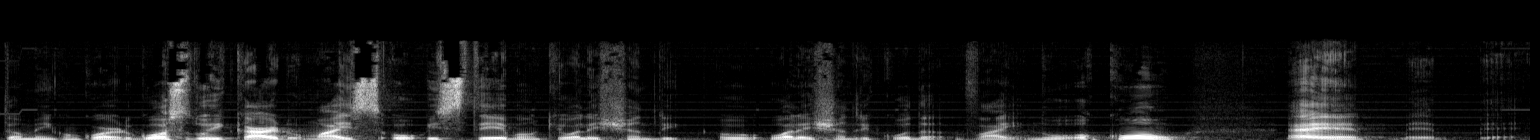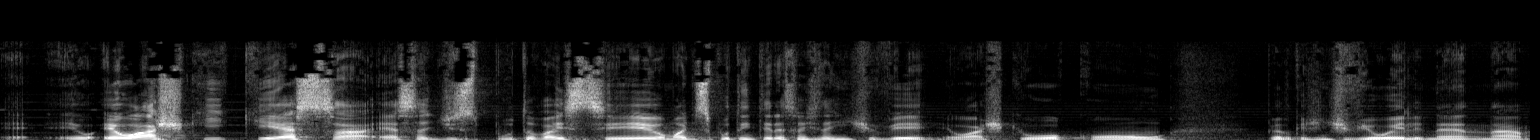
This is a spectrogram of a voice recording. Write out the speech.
também concordo. Gosto do Ricardo, mas o Esteban, que o Alexandre, o, o Alexandre Coda vai no Ocon. É, é, é, eu, eu acho que, que essa, essa disputa vai ser uma disputa interessante da gente ver. Eu acho que o Ocon, pelo que a gente viu ele né, na,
